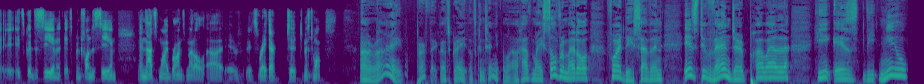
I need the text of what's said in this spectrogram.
It's good to see, and it, has been fun to see, and and that's my bronze medal. Uh, it's right there to to Miss. All right, perfect. That's great. Let's continue. Well, I'll have my silver medal for day seven is to Van der Poel. He is the new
